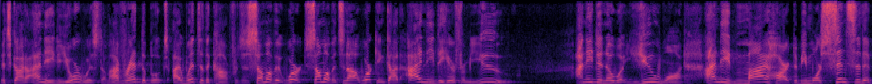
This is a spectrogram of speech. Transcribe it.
it's God, I need your wisdom. I've read the books. I went to the conferences. Some of it worked, some of it's not working. God, I need to hear from you. I need to know what you want. I need my heart to be more sensitive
